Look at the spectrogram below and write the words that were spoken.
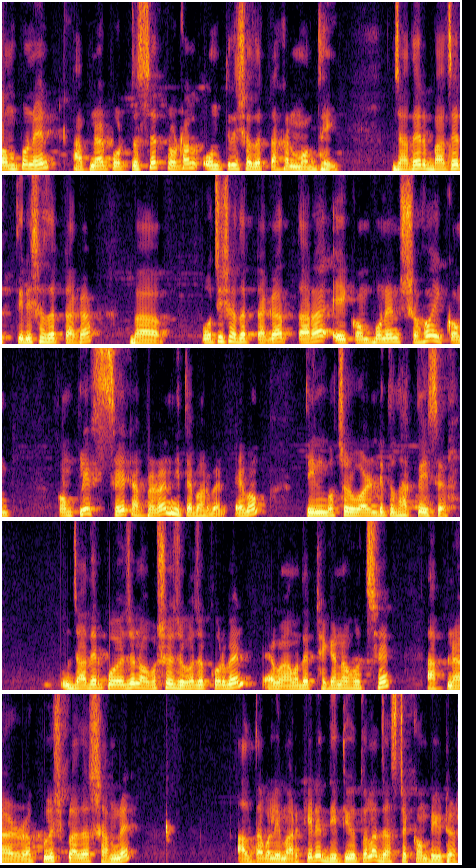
কম্পোনেন্ট আপনার পড়তেছে টোটাল উনত্রিশ হাজার টাকার মধ্যেই। যাদের বাজেট তিরিশ হাজার টাকা বা পঁচিশ হাজার টাকা, তারা এই কম্পোনেন্ট সহ এই কমপ্লিট সেট আপনারা নিতে পারবেন এবং তিন বছর ওয়ারেন্টি তো থাকতেই স্যার যাদের প্রয়োজন অবশ্যই যোগাযোগ করবেন এবং আমাদের ঠিকানা হচ্ছে আপনার পুলিশ প্লাজার সামনে আলতাবালি মার্কেটের দ্বিতীয় তলা কম্পিউটার।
